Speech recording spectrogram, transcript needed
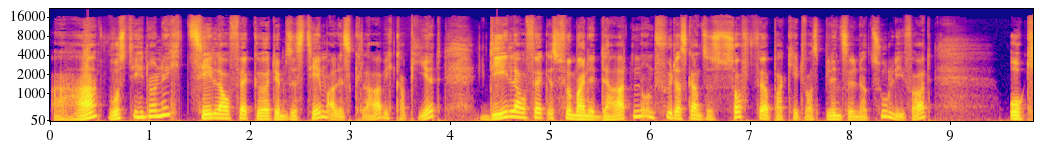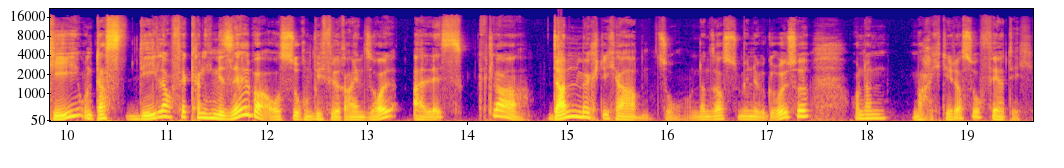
Aha, wusste ich noch nicht. C-Laufwerk gehört dem System, alles klar, habe ich kapiert. D-Laufwerk ist für meine Daten und für das ganze Softwarepaket, was Blinzeln dazu liefert. Okay, und das D-Laufwerk kann ich mir selber aussuchen, wie viel rein soll. Alles klar. Dann möchte ich haben. So, und dann sagst du mir eine Größe und dann mache ich dir das so fertig.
